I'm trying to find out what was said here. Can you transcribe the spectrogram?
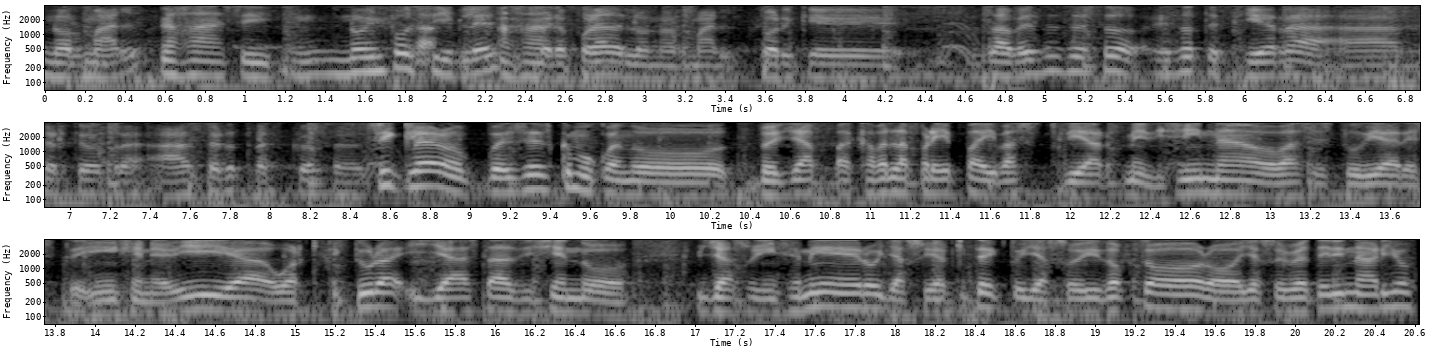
normal. Ajá, sí. No imposibles, Ah, ajá. pero fuera de lo normal. Porque o sea, a veces eso, eso te cierra a hacerte otra, a hacer otras cosas. Sí, claro, pues es como cuando pues ya acabas la prepa y vas a estudiar medicina o vas a estudiar este ingeniería o arquitectura y ya estás diciendo ya soy ingeniero, ya soy arquitecto, ya soy doctor o ya soy veterinario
